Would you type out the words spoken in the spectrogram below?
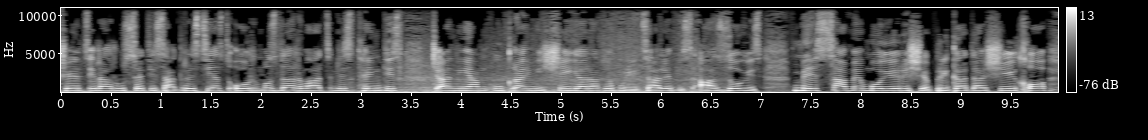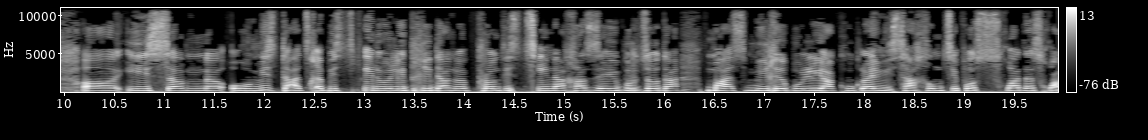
შეეწირა რუსეთის აგრესიას 48 წლის თენგის ჭანიამ უკრაინის შეიარაღებული ძალების აზოვის მესამე მოიერიშე ბრიგადაში იყო ის ომის დაწყების პირველი დღიდანვე ფრონტის წინა ხაზზე იბრძოდა მას მიღებული აქვს უკრაინის სახელმწიფოს სხვადასხვა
